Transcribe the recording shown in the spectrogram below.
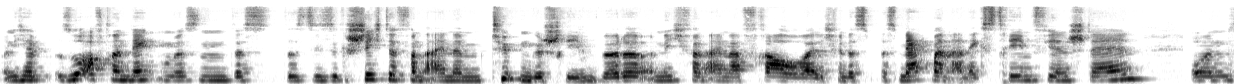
Und ich habe so oft dran denken müssen, dass, dass diese Geschichte von einem Typen geschrieben würde und nicht von einer Frau, weil ich finde, das, das merkt man an extrem vielen Stellen. Und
